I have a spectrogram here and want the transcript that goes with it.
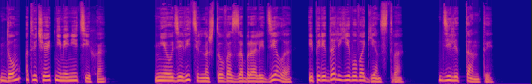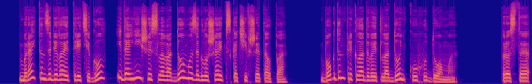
Дом отвечает не менее тихо. «Неудивительно, что у вас забрали дело и передали его в агентство. Дилетанты». Брайтон забивает третий гол, и дальнейшие слова дома заглушает вскочившая толпа. Богдан прикладывает ладонь к уху дома. Просто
